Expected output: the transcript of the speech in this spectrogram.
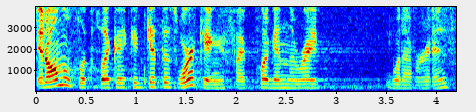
It almost looks like I could get this working if I plug in the right... whatever it is.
